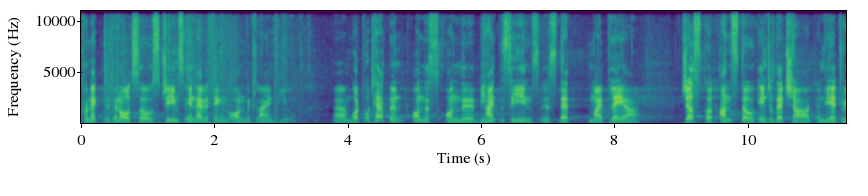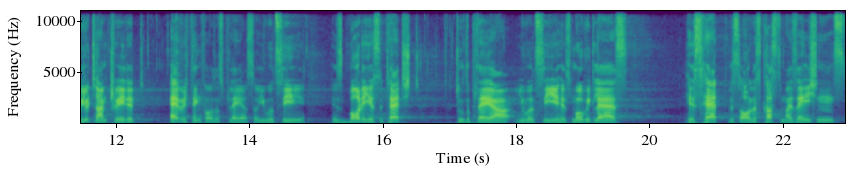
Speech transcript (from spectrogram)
connected and also streams in everything on the client view. Um, what would happen on, this, on the behind the scenes is that my player just got unstowed into that shard, and we at real time created everything for this player. So you will see his body is attached to the player. You will see his mobiGlas, his hat with all his customizations,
